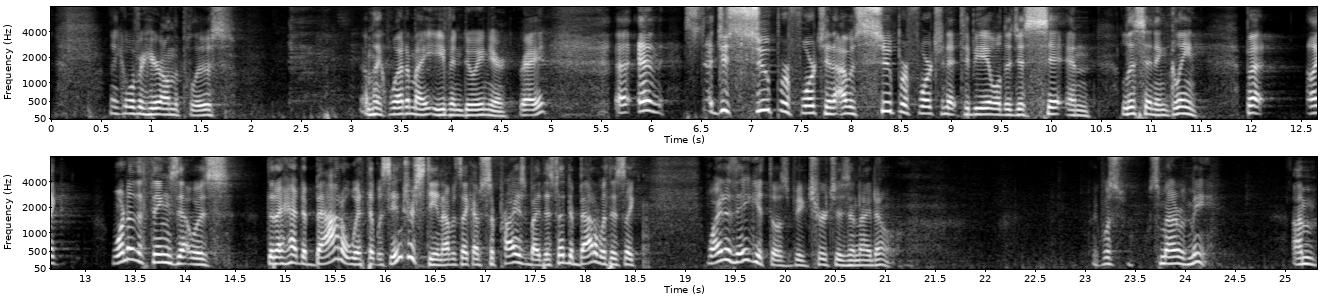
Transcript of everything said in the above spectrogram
like over here on the Palouse. I'm like, what am I even doing here, right? Uh, and just super fortunate. I was super fortunate to be able to just sit and listen and glean. But like one of the things that was that I had to battle with that was interesting. I was like, I'm surprised by this. I had to battle with this. Like, why do they get those big churches and I don't? Like, what's, what's the matter with me? I'm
